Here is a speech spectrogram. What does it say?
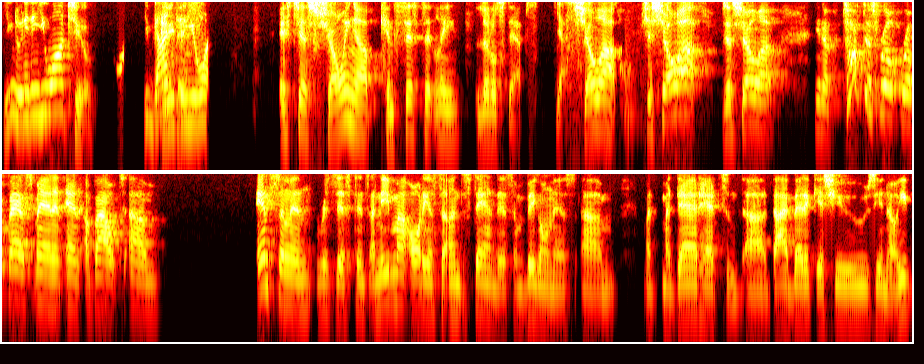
You can do anything you want to. You got anything this. you want. It's just showing up consistently, little steps. Yes. Show up. Just show up. Just show up. You know, talk to us real, real fast, man, and, and about um, insulin resistance. I need my audience to understand this. I'm big on this. Um, my, my dad had some uh, diabetic issues. You know, he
